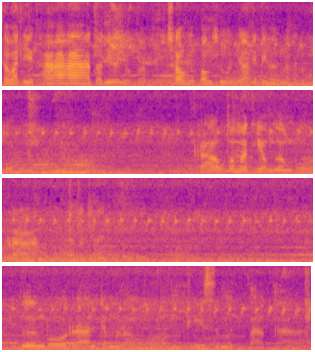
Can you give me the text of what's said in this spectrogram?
สวัสดีค่ะ ตอนนี้เราอยู่กับช่องของสุวรรณาลิติเฮิงนะคะทุกคน เราก็มาเที่ยวเมืองโบราณแล้วเราจะให้ทุกคนดู เมืองโบราณจำลองที่สมุทรปราการ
